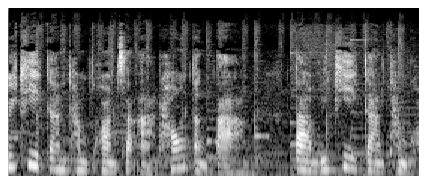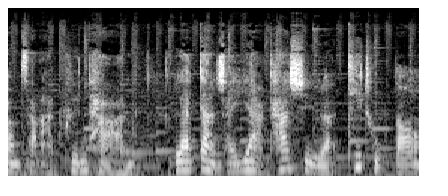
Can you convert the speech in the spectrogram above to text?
วิธีการทำความสะอาดห้องต่างๆ ตามวิธีการทำความสะอาดพื้นฐาน และการใช้ยาฆ่าเชื้อที่ถูกต้อง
